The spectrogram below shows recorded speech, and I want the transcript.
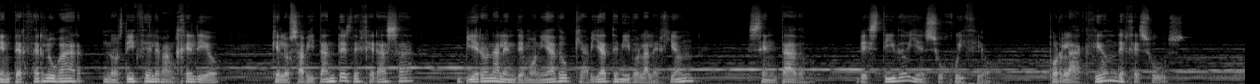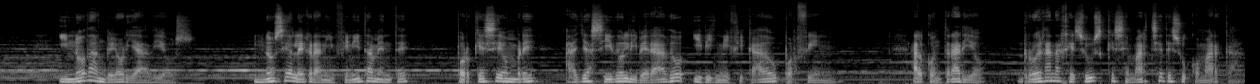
En tercer lugar, nos dice el Evangelio que los habitantes de Gerasa vieron al endemoniado que había tenido la legión sentado, vestido y en su juicio, por la acción de Jesús. Y no dan gloria a Dios, no se alegran infinitamente porque ese hombre haya sido liberado y dignificado por fin. Al contrario, ruegan a Jesús que se marche de su comarca.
